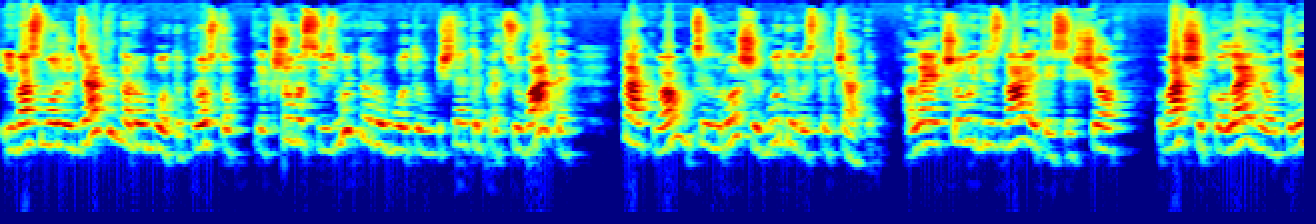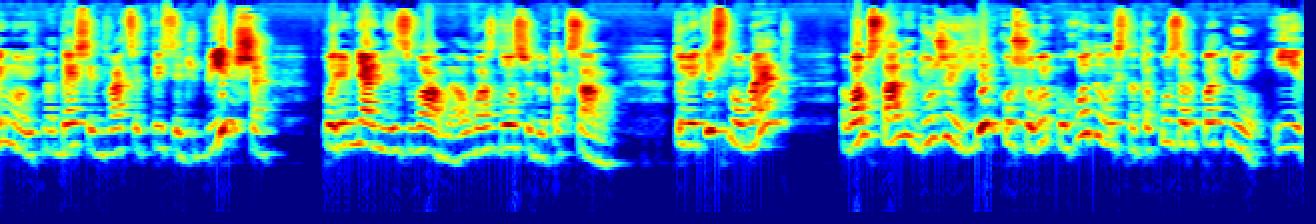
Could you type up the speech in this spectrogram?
і вас можуть взяти на роботу. Просто якщо вас візьмуть на роботу, ви почнете працювати, так, вам цих грошей буде вистачати. Але якщо ви дізнаєтеся, що ваші колеги отримують на 10-20 тисяч більше порівнянні з вами, а у вас досвіду так само, то в якийсь момент вам стане дуже гірко, що ви погодились на таку зарплатню. І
